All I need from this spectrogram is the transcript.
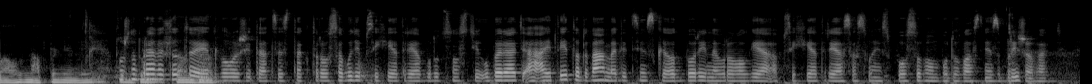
mal naplnený Možno práve štandard. toto je dôležitá cesta, ktorou sa bude psychiatria v budúcnosti uberať a aj tieto dva medicínske odbory, neurológia a psychiatria sa svojím spôsobom budú vlastne zbližovať.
